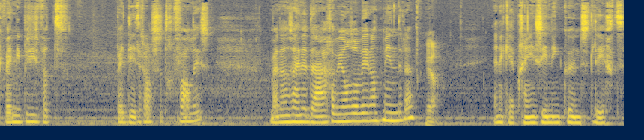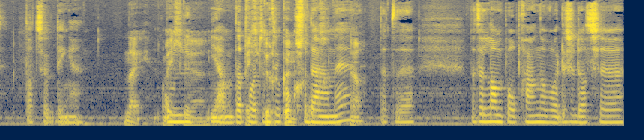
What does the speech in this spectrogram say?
Ik weet niet precies wat bij dit ras het geval is. Maar dan zijn de dagen bij ons alweer aan het minderen. Ja. En ik heb geen zin in kunstlicht. Dat soort dingen. Nee, een Om beetje... ja, want dat wordt natuurlijk ook gedaan. Hè? Ja. Dat, eh, dat de lampen opgehangen worden zodat ze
